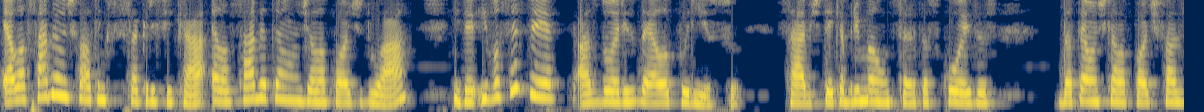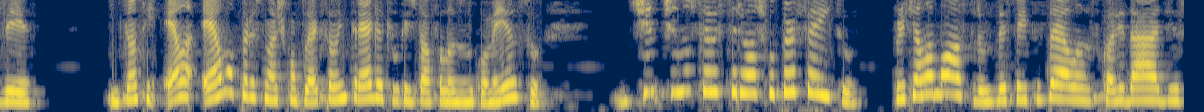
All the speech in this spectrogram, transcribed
Ela sabe onde ela tem que se sacrificar, ela sabe até onde ela pode doar, e você vê as dores dela por isso, sabe, de ter que abrir mão de certas coisas, até onde que ela pode fazer. Então, assim, ela é uma personagem complexa, ela entrega aquilo que a gente estava falando no começo, de, de não ser o estereótipo perfeito. Porque ela mostra os defeitos dela, as qualidades,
